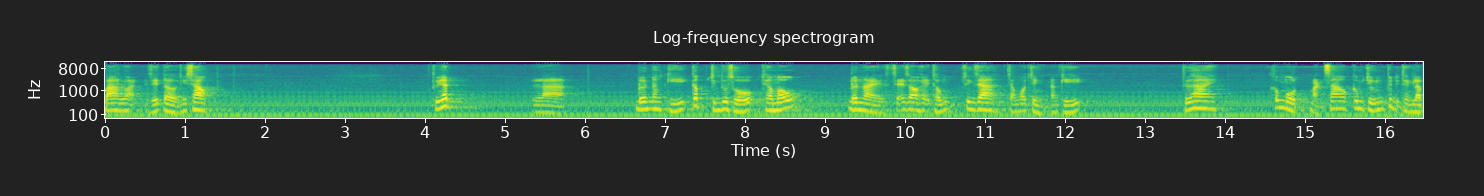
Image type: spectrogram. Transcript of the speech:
3 loại giấy tờ như sau. Thứ nhất là đơn đăng ký cấp chứng thư số theo mẫu. Đơn này sẽ do hệ thống sinh ra trong quá trình đăng ký. Thứ hai, không một bản sao công chứng quyết định thành lập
